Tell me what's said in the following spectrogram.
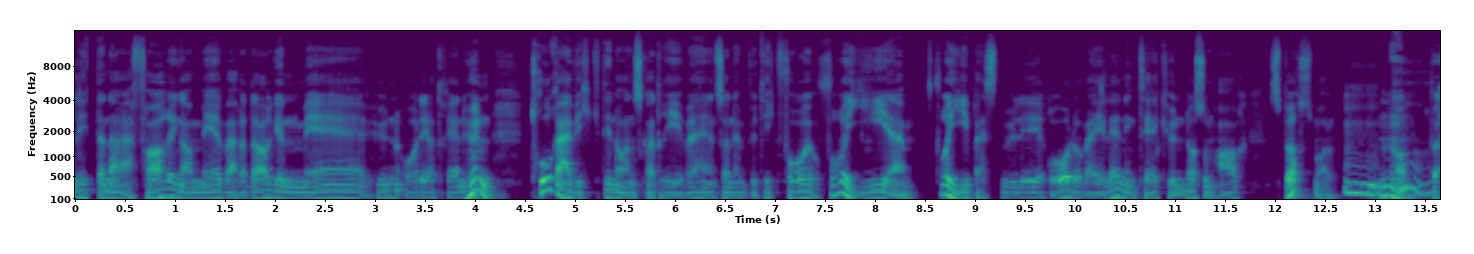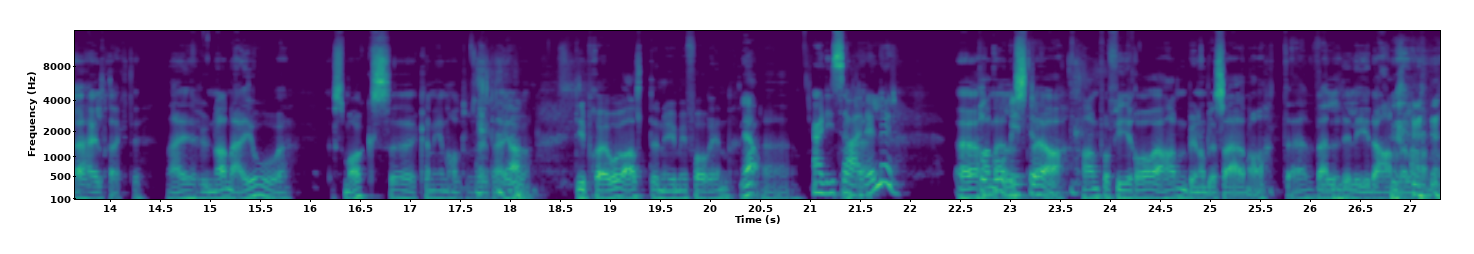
litt den der erfaringa med hverdagen med hund og det å trene hund, tror jeg er viktig når en skal drive en sånn en butikk for, for, å gi, eh, for å gi best mulig råd og veiledning til kunder som har spørsmål. Mm. Mm. Ja, det er helt riktig. Nei, hundene er jo smakskanin, holdt jeg på å si. Ja. de prøver jo alt det nye vi får inn. Ja. Eh, Er de sære, eller? Eh, På han eldste, ja. Han på fire år, han begynner å bli sær nå. Det er veldig lite han vil ha nå.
